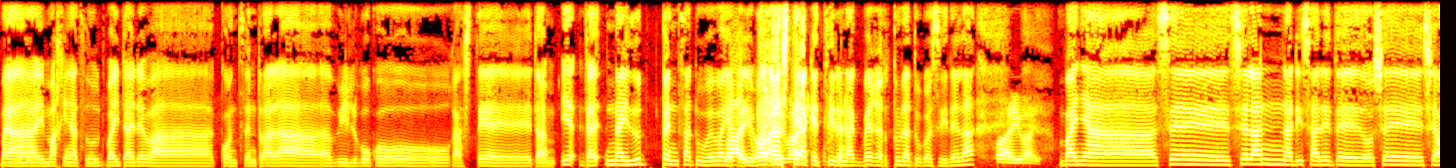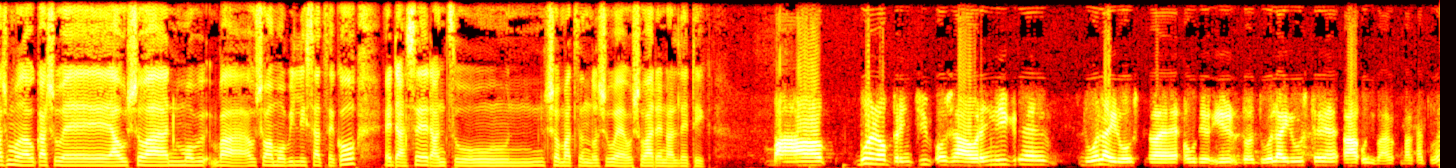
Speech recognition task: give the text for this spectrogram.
ba, Bai. imaginatzen dut baita ere, ba, kontzentrara bilboko gazte, eta, eta nahi dut pentsatu be, bai, Bai, bai, gazteak bai. ez zirenak be gerturatuko zirela, Bai, bai. baina ze, zelan ari zarete edo ze, ze asmo daukazue auzoan mobi, ba, auzoa mobilizatzeko, eta ze erantzun somatzen dozue auzoaren aldetik. Ba, bueno, printzip, oza, oraindik eh, duela hiru uste, eh, duela hiru uste, ah, ui, ba- barkatu,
